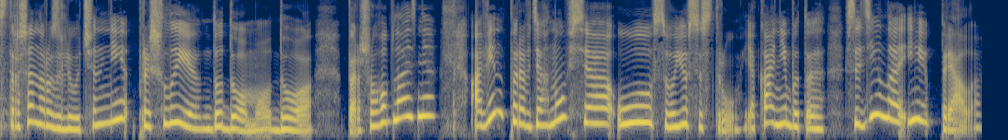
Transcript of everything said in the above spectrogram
страшенно розлючені, прийшли додому до першого блазня, а він перевдягнувся у свою сестру, яка нібито сиділа і пряла.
